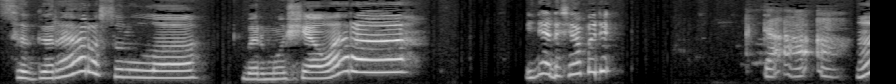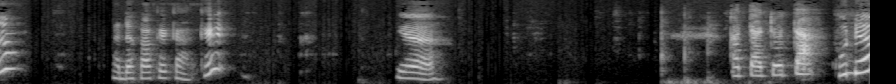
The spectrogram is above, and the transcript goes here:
Segera Rasulullah bermusyawarah. Ini ada siapa, Dek? Ada aa. Hah? Ada kakek-kakek? Ya, Ada tuta. kuda.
